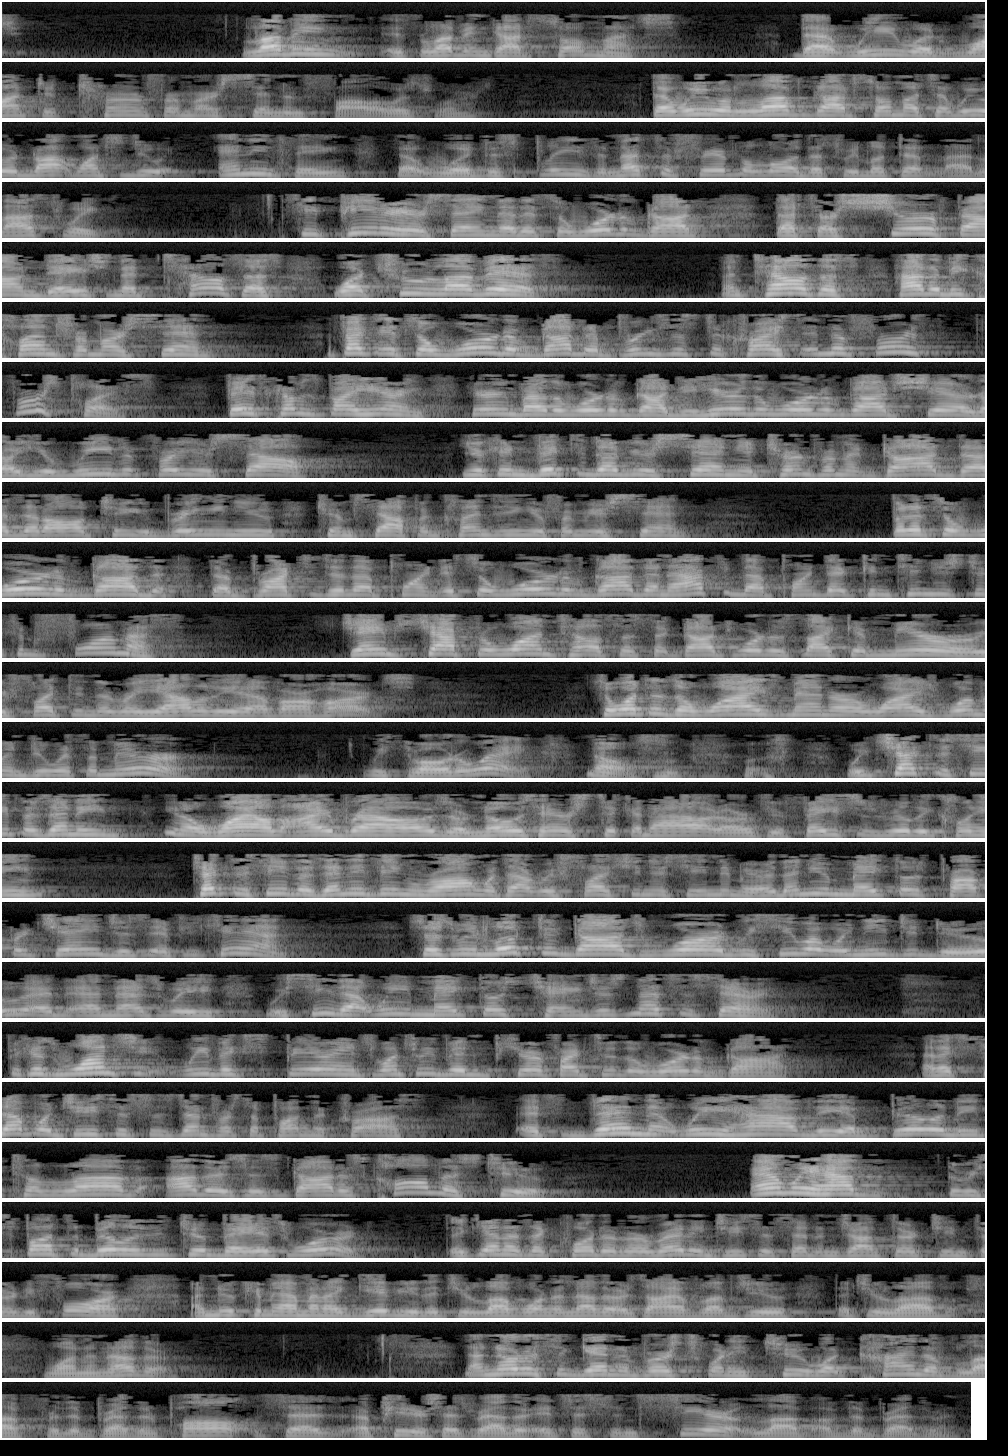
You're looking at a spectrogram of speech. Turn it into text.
Loving is loving God so much that we would want to turn from our sin and follow His Word. That we would love God so much that we would not want to do anything that would displease Him. That's the fear of the Lord that we looked at last week. See, Peter here saying that it's the Word of God that's our sure foundation that tells us what true love is and tells us how to be cleansed from our sin. In fact, it's a word of God that brings us to Christ in the first, first place. Faith comes by hearing, hearing by the Word of God. You hear the Word of God shared, or you read it for yourself. You're convicted of your sin. You turn from it. God does it all to you, bringing you to Himself and cleansing you from your sin. But it's a word of God that, that brought you to that point. It's a word of God then after that point that continues to conform us. James chapter 1 tells us that God's word is like a mirror reflecting the reality of our hearts. So what does a wise man or a wise woman do with a mirror? We throw it away. No. we check to see if there's any, you know, wild eyebrows or nose hair sticking out or if your face is really clean. Check to see if there's anything wrong with that reflection you see in the mirror. Then you make those proper changes if you can. So as we look to God's Word, we see what we need to do, and, and as we, we see that, we make those changes necessary. Because once we've experienced, once we've been purified through the Word of God, and accept what Jesus has done for us upon the cross, it's then that we have the ability to love others as God has called us to. And we have the responsibility to obey His word. Again, as I quoted already, Jesus said in John 13, 34, A new commandment I give you that you love one another as I have loved you, that you love one another. Now notice again in verse 22 what kind of love for the brethren. Paul says, or Peter says rather, it's a sincere love of the brethren.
